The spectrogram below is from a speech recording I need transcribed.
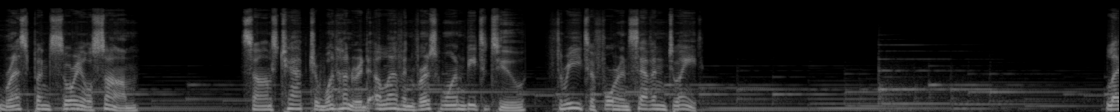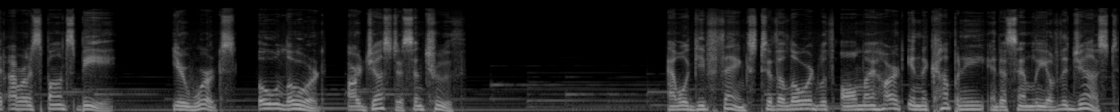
Responsorial Psalm Psalms chapter 111 verse 1b to 2, 3 to 4 and 7 to 8. Let our response be, Your works, O Lord, are justice and truth. I will give thanks to the Lord with all my heart in the company and assembly of the just.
